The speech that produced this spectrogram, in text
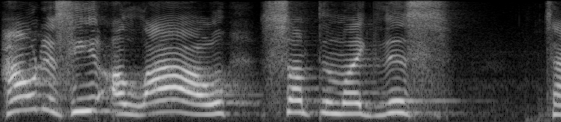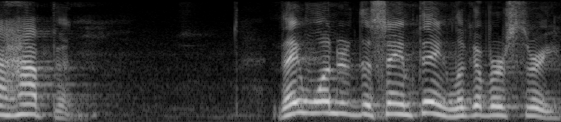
How does he allow something like this to happen? They wondered the same thing. Look at verse 3.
